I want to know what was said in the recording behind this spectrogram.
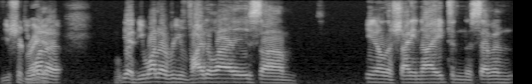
you should you write want it. yeah do you want to revitalize um you know the shiny knight and the seven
